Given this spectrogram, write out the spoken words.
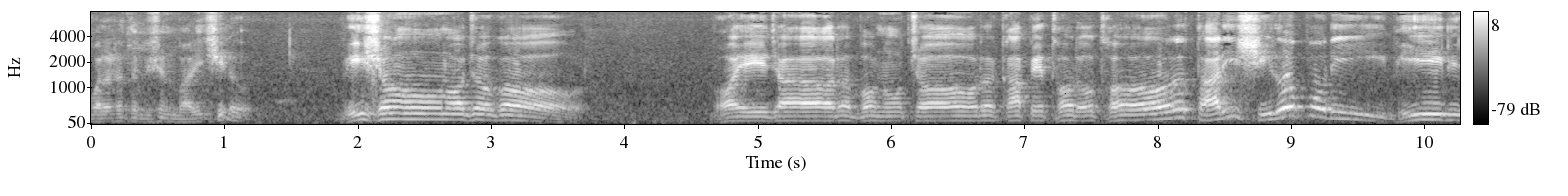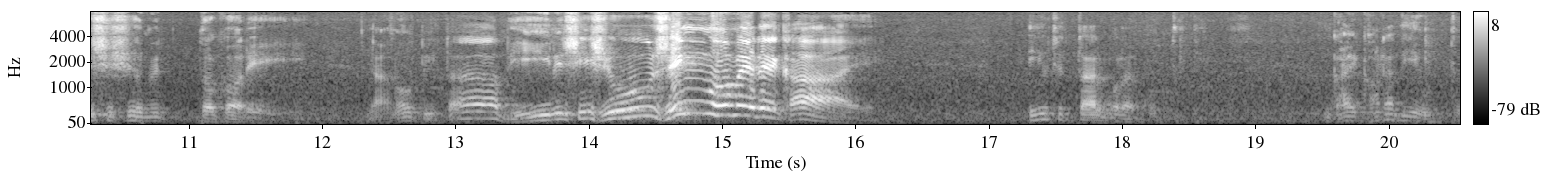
গলাটা তো ভীষণ ভারী ছিল ভীষণ অজগর। ভয়ে যার বনচর, কাঁপে থর থর তারই শিরোপরি ভীর শিশু নৃত্য করে। জানো পিতা, ভীর শিশু সিংহ মেরে খায়। এই হচ্ছে তার বলার পদ্ধতি। গায়ে কাঁটা দিয়ে উঠত।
